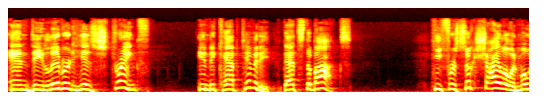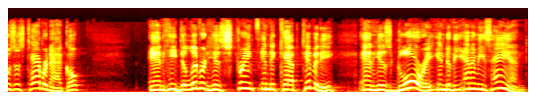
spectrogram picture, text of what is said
and delivered his strength into captivity. That's the box. He forsook Shiloh and Moses' tabernacle, and he delivered his strength into captivity and his glory into the enemy's hand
